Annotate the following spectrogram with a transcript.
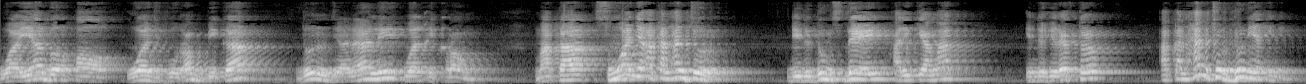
wa yabqa wajhu rabbika dul jalali wal ikram. Maka semuanya akan hancur di the doomsday hari kiamat in the hereafter akan hancur dunia ini.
